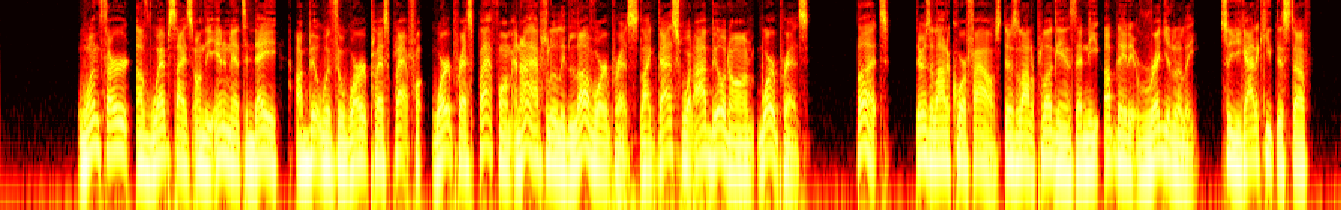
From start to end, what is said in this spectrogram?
One third of websites on the internet today are built with the WordPress platform. WordPress platform, and I absolutely love WordPress. Like that's what I build on WordPress. But there's a lot of core files. There's a lot of plugins that need updated regularly. So you got to keep this stuff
